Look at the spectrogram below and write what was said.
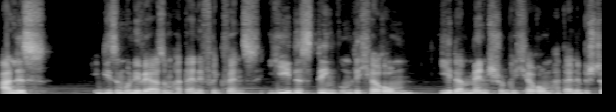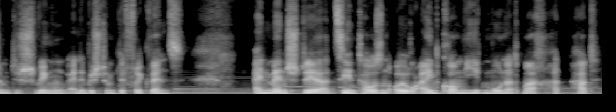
Alles in diesem Universum hat eine Frequenz. Jedes Ding um dich herum, jeder Mensch um dich herum hat eine bestimmte Schwingung, eine bestimmte Frequenz. Ein Mensch, der 10.000 Euro Einkommen jeden Monat macht, hat, hat,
